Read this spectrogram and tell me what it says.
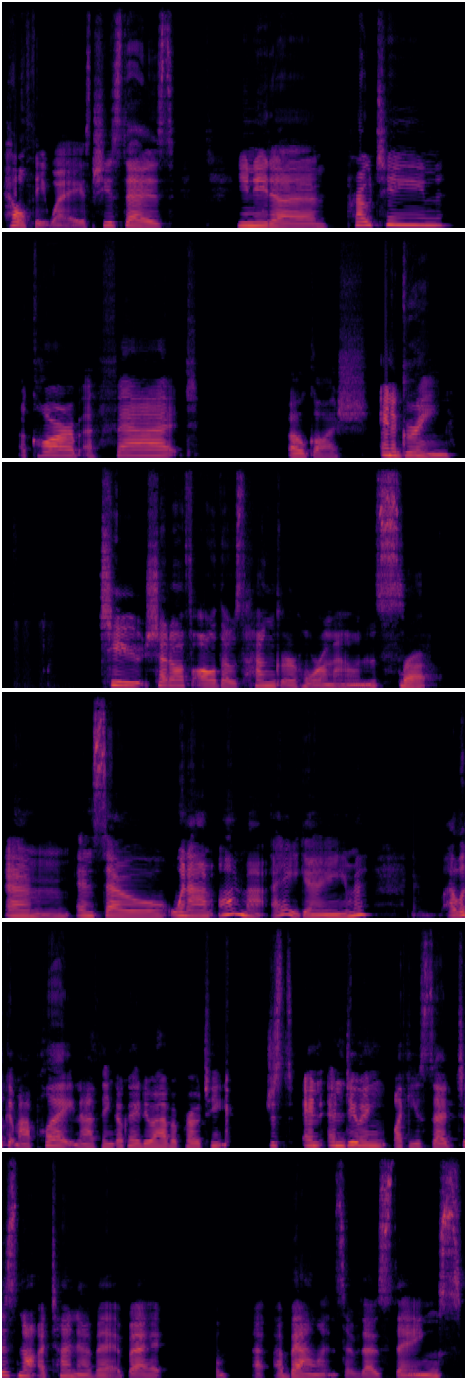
healthy way. She says you need a protein, a carb, a fat, oh gosh, and a green to shut off all those hunger hormones. Right. Um, and so when I'm on my A game, I look at my plate and I think, okay, do I have a protein? Just and and doing like you said, just not a ton of it, but a, a balance of those things.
